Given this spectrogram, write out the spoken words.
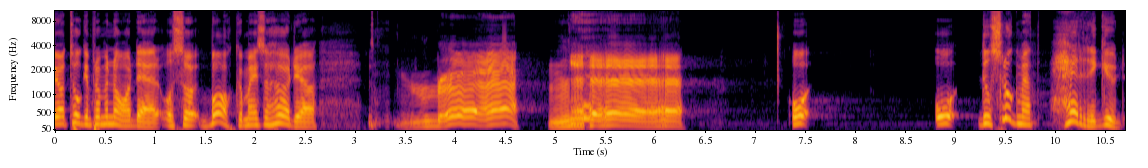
jag tog en promenad där och så bakom mig så hörde jag... Och, och då slog mig att herregud,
